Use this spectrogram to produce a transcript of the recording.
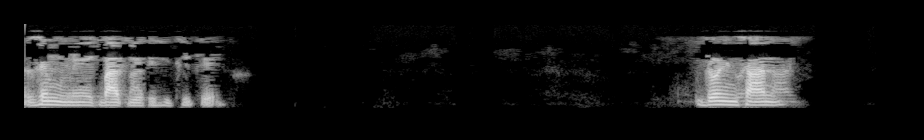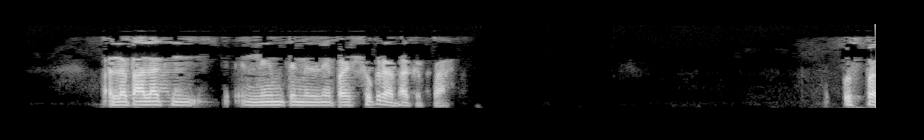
ضمن میں ایک بات یہ کہی تھی کہ جو انسان اللہ تعالی کی نعمتیں ملنے پر شکر ادا کرتا ہے، اس پر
